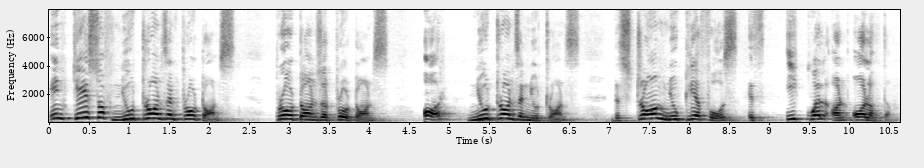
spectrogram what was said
in case of neutrons and protons, protons or protons, or neutrons and neutrons, the strong nuclear force is equal on all of them.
